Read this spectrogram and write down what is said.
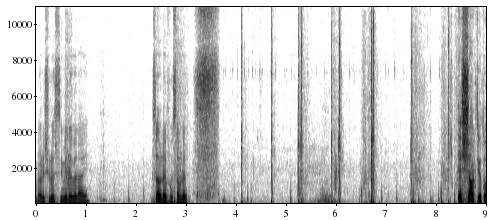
נראה לי שהוא לא ישים לב אליי. הוא שם לב, הוא שם לב. יש, שרקתי אותו.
